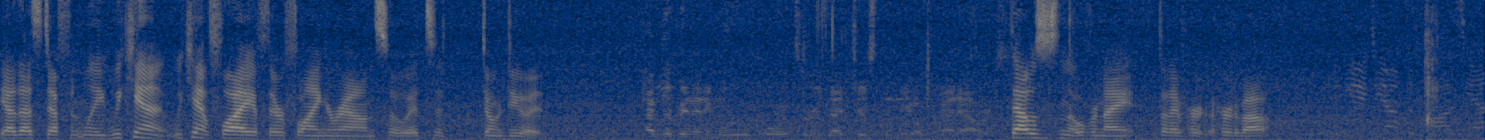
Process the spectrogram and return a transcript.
yeah, that's definitely we can't we can't fly if they're flying around, so it's a don't do it. Have there been any more reports, or is that just in the overnight hours? That was in the overnight that I've heard, heard about. Any idea on the cause yet?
